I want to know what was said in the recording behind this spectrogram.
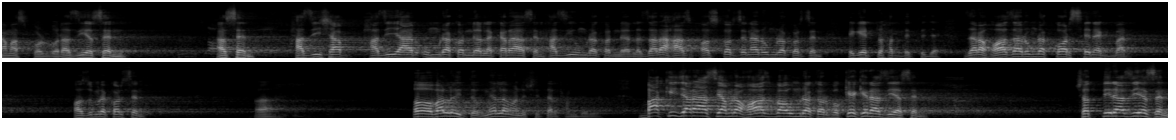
নামাজ পড়ব। রাজি আছেন? আছেন? হাজি সাহ হাজি আর উমরা কর্নেওয়ালা কারা আছেন? হাজি উমরা কর্নেওয়ালা যারা হাজ, হজ করছেন আর উমরা করছেন এগে একটু হাত দেখতে যায়। যারা হজ আর উমরা করছেন একবার। হজ উমরা করছেন? ও, ভালোই তো, মেলা মানুষই তো, আলহামদুলিল্লাহ। বাকি যারা আছে, আমরা হজ বা উমরা করব। কে কে রাজি আছেন? সত্যি রাজি আছেন?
